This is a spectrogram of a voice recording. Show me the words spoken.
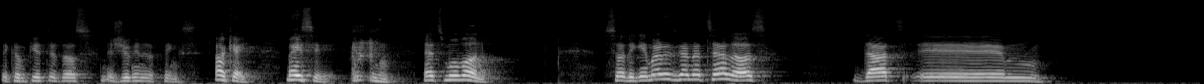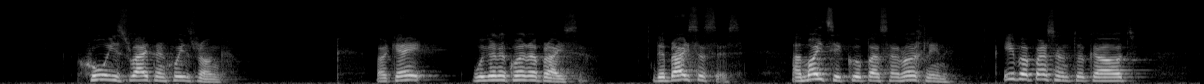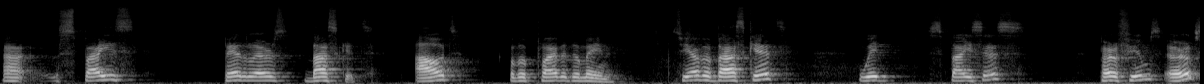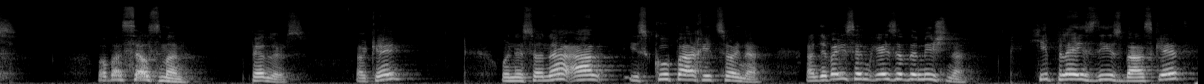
The computer does measuring things. Okay, basically, let's move on. So the Gemara is going to tell us that um, who is right and who is wrong. Okay, we're going to quote a brisa. The Brisa says, "A Amoitzi kupas harochlin. If a person took out a spice peddler's basket out of a private domain. So you have a basket with spices, perfumes, herbs of a salesman, peddlers. Okay? Unesona al iskupa chitzoina. And the very same case of the Mishnah. He placed this basket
